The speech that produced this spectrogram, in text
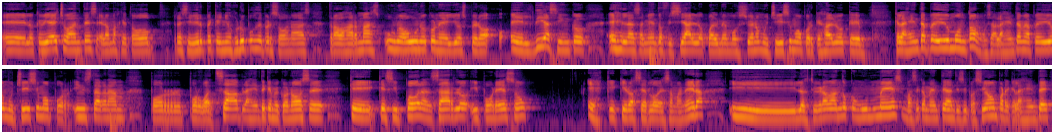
eh, lo que había hecho antes era más que todo recibir pequeños grupos de personas, trabajar más uno a uno con ellos, pero el día 5 es el lanzamiento oficial, lo cual me emociona muchísimo porque es algo que, que, la gente ha pedido un montón, o sea, la gente me ha pedido muchísimo por Instagram, por, por WhatsApp, la gente que me conoce, que, que si puedo lanzarlo y por eso es que quiero hacerlo de esa manera y lo estoy grabando con un mes básicamente de anticipación para que la gente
